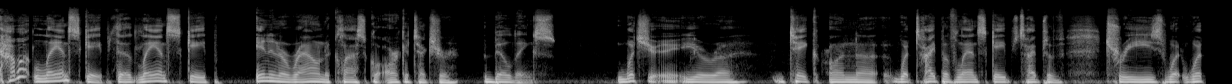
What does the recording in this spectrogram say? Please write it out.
How about landscape? The landscape in and around a classical architecture buildings. What's your your uh, take on uh, what type of landscapes, types of trees? What what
